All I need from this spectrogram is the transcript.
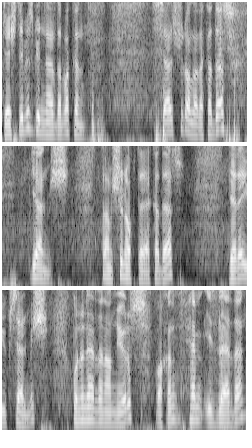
geçtiğimiz günlerde bakın sel şuralara kadar gelmiş. Tam şu noktaya kadar dere yükselmiş. Bunu nereden anlıyoruz? Bakın hem izlerden,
